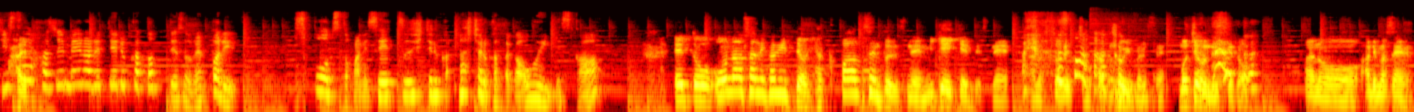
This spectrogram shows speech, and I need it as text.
実際始められてる方って、そのやっぱりスポーツとかに精通してるからっしゃる方が多いんですか？えっと、オーナーさんに限っては100%ですね、未経験ですね。あの、ストレッチも格闘技もですね。もちろんですけど、あの、ありません。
